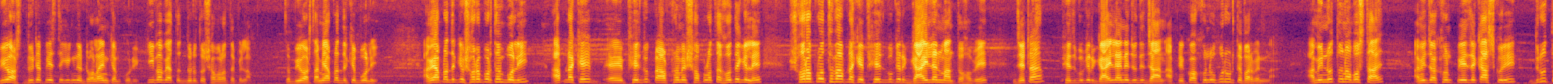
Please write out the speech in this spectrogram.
ভিউয়ার্স দুইটা পেজ থেকে কিন্তু ডলার ইনকাম করি। কীভাবে এত দ্রুত সফলতা পেলাম? তো ভিউয়ার্স আমি আপনাদেরকে বলি, আমি আপনাদেরকে সর্বপ্রথম বলি, আপনাকে ফেসবুক প্ল্যাটফর্মে সফলতা হতে গেলে সর্বপ্রথম আপনাকে ফেসবুকের গাইডলাইন মানতে হবে, যেটা ফেসবুকের গাইডলাইনে যদি যান, আপনি কখনো উপরে উঠতে পারবেন না। আমি নতুন অবস্থায়, আমি যখন পেজে কাজ করি, দ্রুত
